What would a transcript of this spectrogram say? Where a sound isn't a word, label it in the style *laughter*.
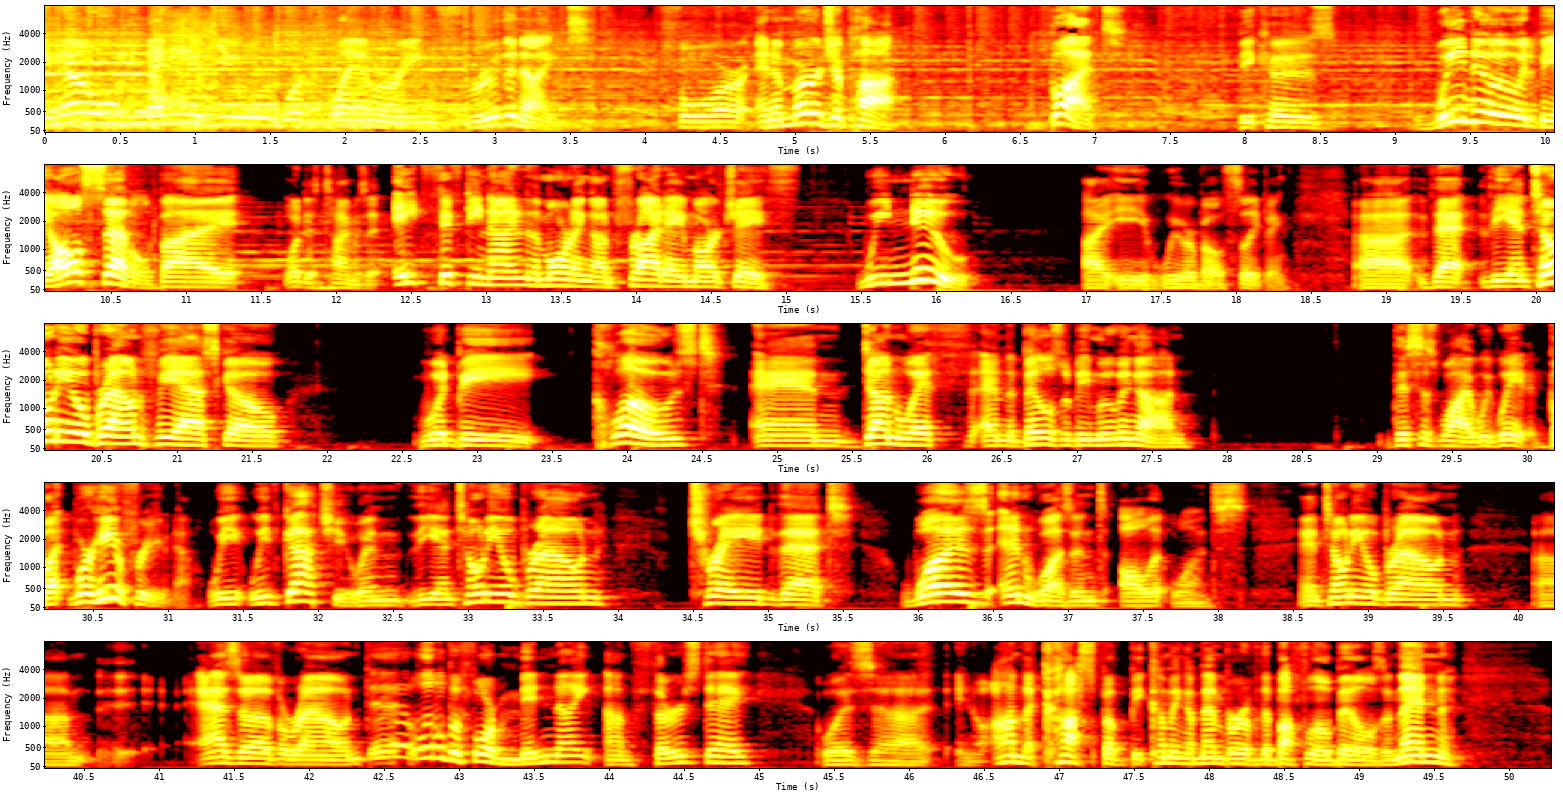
I know many of you were clamoring through the night for an Emergipot, but because we knew it would be all settled by what time is it? 8:59 in the morning on Friday, March 8th. We knew, i.e., we were both sleeping, uh, that the Antonio Brown fiasco would be closed and done with, and the Bills would be moving on this is why we waited. But we're here for you now. We we've got you. And the Antonio Brown trade that was and wasn't all at once. Antonio Brown, um, as of around eh, a little before midnight on Thursday, was uh, you know on the cusp of becoming a member of the Buffalo Bills, and then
